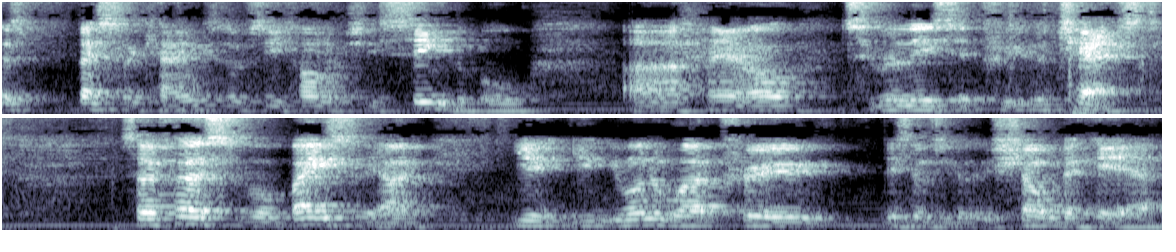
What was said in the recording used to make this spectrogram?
as best I can, because obviously you can't actually see the ball, uh, how to release it through the chest. So first of all, basically, I, you, you, you want to work through this. Obviously, got the shoulder here.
